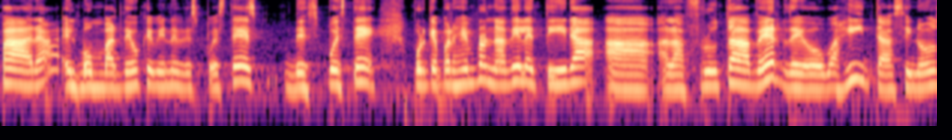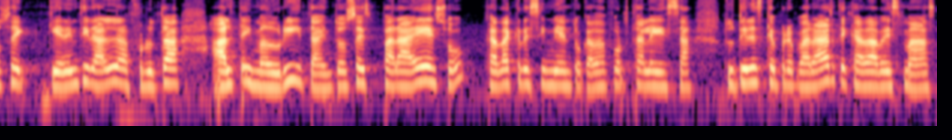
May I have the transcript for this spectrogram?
para el bombardeo que viene después de, después de, porque por ejemplo nadie le tira a, a la fruta verde o bajita, sino se quieren tirar la fruta alta y madurita. Entonces, para eso, cada crecimiento, cada fortaleza, tú tienes que prepararte cada vez más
